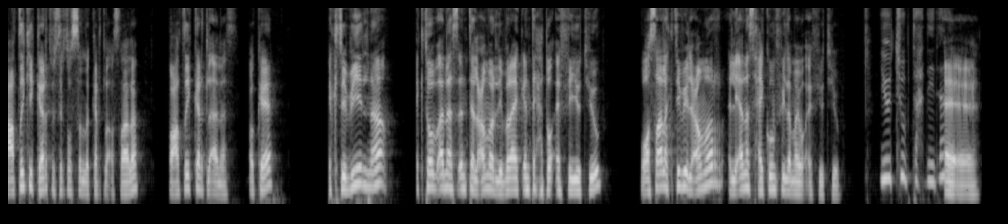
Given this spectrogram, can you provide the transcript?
اعطيكي كرت بصير توصل له كرت لأصالة. وأعطيك كرت لأنس. okay؟ اكتبي لنا اكتب أنس أنت العمر اللي برأيك أنت حتوقف فيه يوتيوب. وأصالة اكتبي العمر اللي أنس حيكون فيه لما يوقف يوتيوب. يوتيوب تحديدا؟ إيه إيه إيه.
